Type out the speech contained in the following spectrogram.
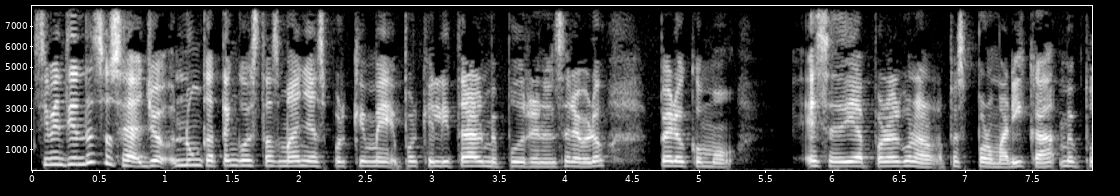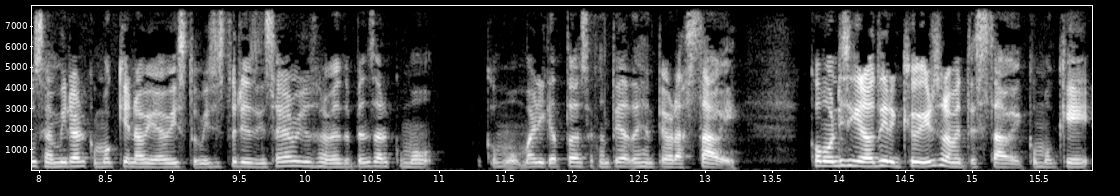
si me entiendes? O sea, yo nunca tengo estas mañas porque me porque literal me pudre en el cerebro, pero como ese día por alguna pues por marica me puse a mirar como quien había visto mis historias de Instagram y yo solamente pensar como como marica toda esa cantidad de gente ahora sabe. Como ni siquiera lo tiene que oír, solamente sabe, como que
